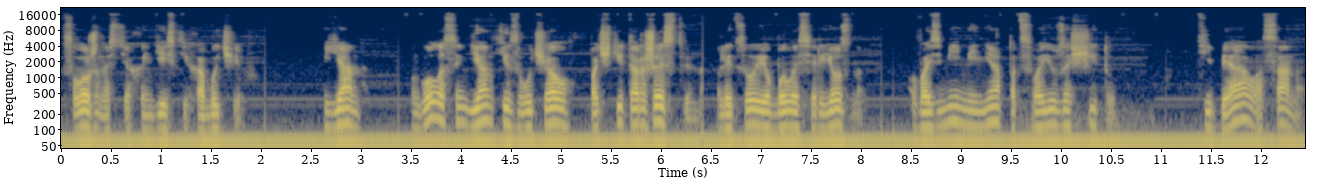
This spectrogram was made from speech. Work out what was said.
в сложностях индийских обычаев. Ян, Голос индианки звучал почти торжественно, лицо ее было серьезно. «Возьми меня под свою защиту». «Тебя, Лосана?»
